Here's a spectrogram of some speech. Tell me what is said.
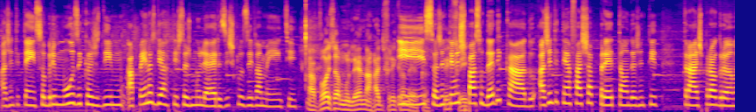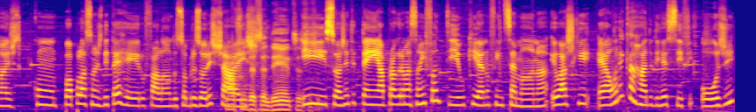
A gente tem sobre músicas de apenas de artistas mulheres exclusivamente. A voz da mulher na Rádio Frecaneca. Isso, a gente Perfeito. tem um espaço dedicado. A gente tem a faixa preta, onde a gente traz programas com populações de terreiro falando sobre os orixás. Afrodescendentes. Isso, a gente tem a programação infantil, que é no fim de semana. Eu acho que é a única rádio de Recife hoje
